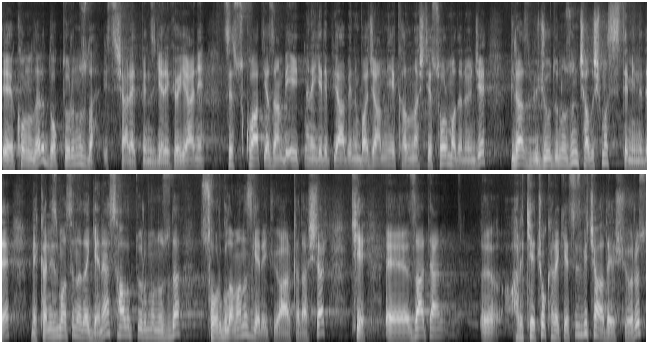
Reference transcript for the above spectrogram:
e, konuları doktorunuzla istişare etmeniz gerekiyor. Yani size squat yazan bir eğitmene gelip ya benim bacağım niye kalınlaştı diye sormadan önce biraz vücudunuzun çalışma sistemini de, mekanizmasını da, genel sağlık durumunuzu da sorgulamanız gerekiyor arkadaşlar. Ki e, zaten e, hareket çok hareketsiz bir çağda yaşıyoruz.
